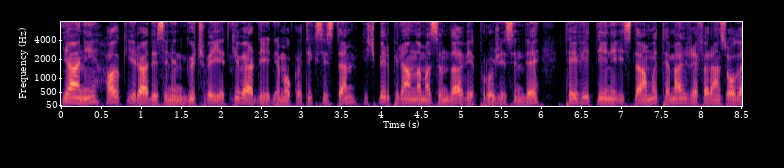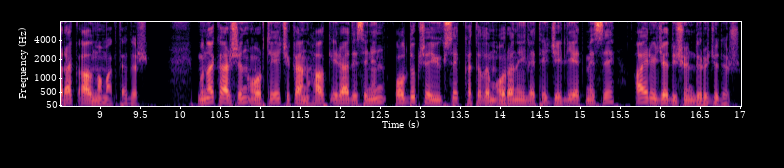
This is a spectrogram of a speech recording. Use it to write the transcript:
Yani halk iradesinin güç ve yetki verdiği demokratik sistem hiçbir planlamasında ve projesinde tevhid dini İslam'ı temel referans olarak almamaktadır. Buna karşın ortaya çıkan halk iradesinin oldukça yüksek katılım oranı ile tecelli etmesi ayrıca düşündürücüdür.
